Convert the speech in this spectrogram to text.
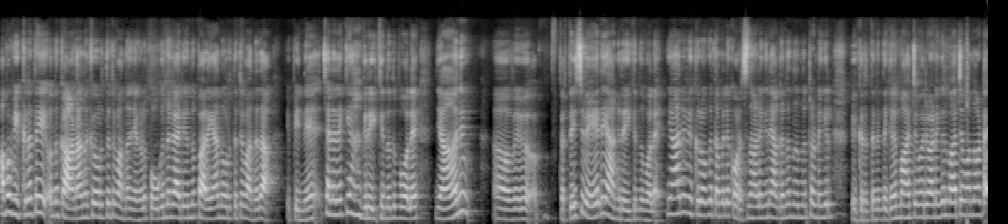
അപ്പോൾ വിക്രത്തെ ഒന്ന് കാണാമെന്നൊക്കെ ഓർത്തിട്ട് വന്നത്. ഞങ്ങൾ പോകുന്ന കാര്യം ഒന്ന് പറയാമെന്ന് ഓർത്തിട്ട് വന്നതാ. പിന്നെ ചിലരൊക്കെ ആഗ്രഹിക്കുന്നത് പോലെ ഞാനും പ്രത്യേകിച്ച് വേറെ ആഗ്രഹിക്കുന്ന പോലെ ഞാനും വിക്രമൊക്കെ തമ്മിൽ കുറച്ച് നാളിങ്ങനെ അകന്ന് നിന്നിട്ടുണ്ടെങ്കിൽ വിക്രത്തിന് എന്തെങ്കിലും മാറ്റം വരുവാണെങ്കിൽ മാറ്റം വന്നോട്ടെ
